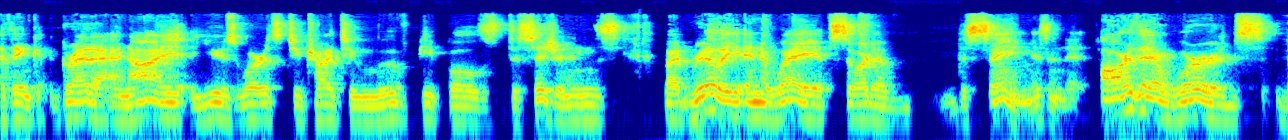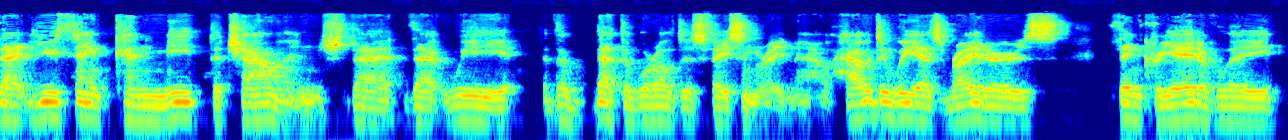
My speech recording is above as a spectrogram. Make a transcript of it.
I think Greta and I use words to try to move people's decisions, but really, in a way, it's sort of the same, isn't it? Are there words that you think can meet the challenge that that we the, that the world is facing right now? How do we, as writers, think creatively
